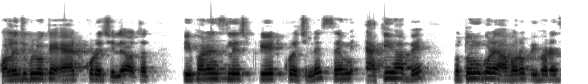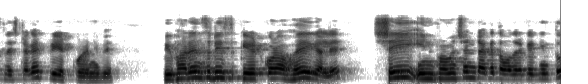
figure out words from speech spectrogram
কলেজগুলোকে অ্যাড করেছিলে, অর্থাৎ প্রিফারেন্স লিস্ট ক্রিয়েট করেছিলে সেম একইভাবে নতুন করে আবারও প্রিফারেন্স লিস্টটাকে ক্রিয়েট করে নিবে। প্রিফারেন্স লিস্ট ক্রিয়েট করা হয়ে গেলে সেই ইনফরমেশনটাকে তোমাদেরকে কিন্তু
